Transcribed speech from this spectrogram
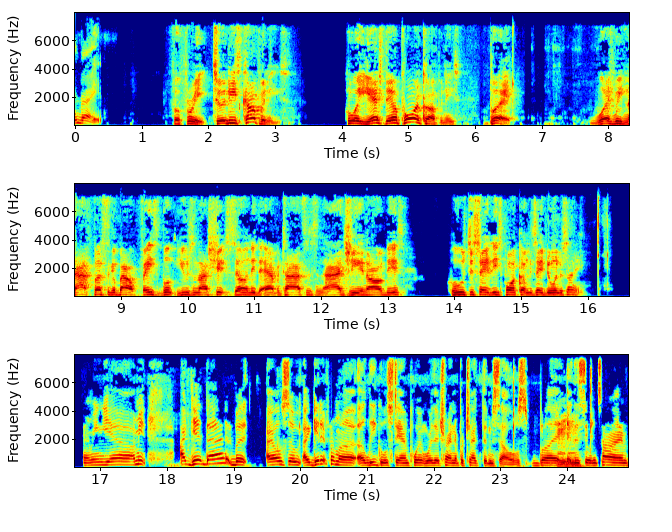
Right. For free to these companies who are, yes, they're porn companies, but was we not fussing about Facebook using our shit, selling it to advertisers and IG and all this? Who's to say these porn companies ain't doing the same? I mean, yeah, I mean, I get that, but I also, I get it from a, a legal standpoint where they're trying to protect themselves. But at the hmm same time,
